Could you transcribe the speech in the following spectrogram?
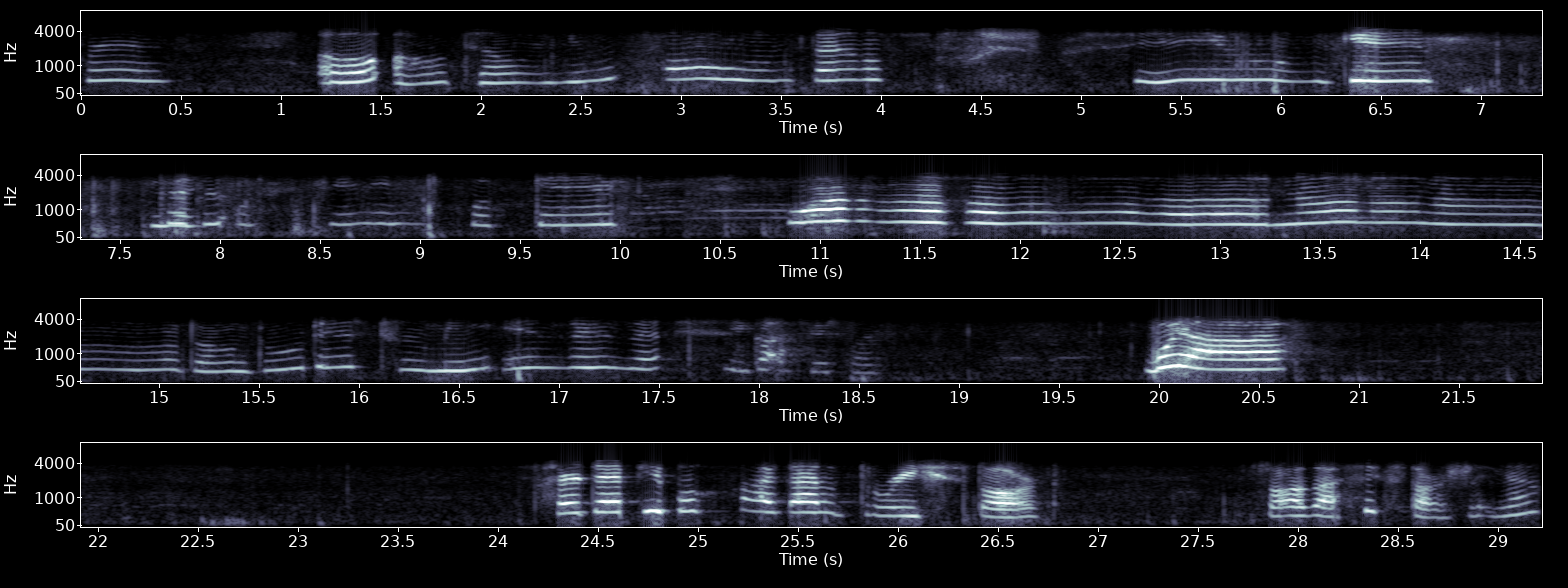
friend. Oh, I'll tell you all about. See you again. See you again. Whoa, no, no, no, don't do this to me. Internet. You got two stars. Booyah! Heard that, people? I got a three star. So I got six stars right now.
